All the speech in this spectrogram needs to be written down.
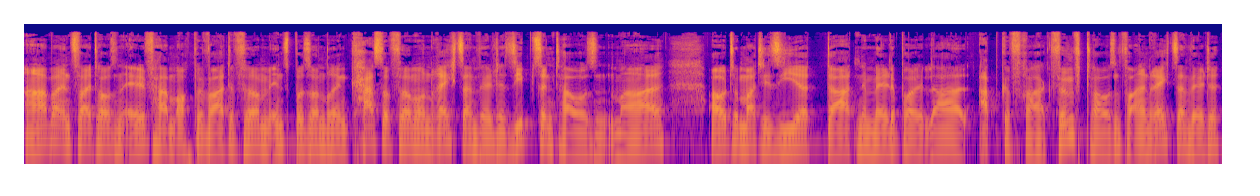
Aber in 2011 haben auch private Firmen, insbesondere in Kassofirmen und Rechtsanwälte, 17.000 Mal automatisiert Daten im Meldeportal abgefragt. 5.000, vor allem Rechtsanwälte,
